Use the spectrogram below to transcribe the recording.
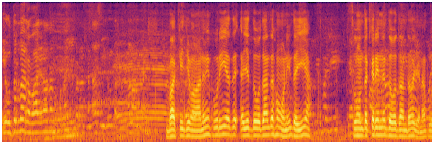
ਇਹ ਉਧਰ ਦਾ ਰਵਾ ਜਿਹੜਾ ਤੁਹਾਨੂੰ ਪਤਾ ਹੀ ਹੈ, ਬੜਾ ਠੰਡਾ ਸੀਜ਼ਨ ਹੁੰਦਾ। ਬਾਕੀ ਜਵਾਨ ਵੀ ਪੂਰੀ ਆ ਤੇ ਅਜੇ ਦੋ ਦੰਦ ਹੋਣ ਹੀ ਦਈ ਆ। ਸੂਨ ਤੱਕਰ ਇਹਨੇ ਦੋ ਦੰਦ ਹੋ ਜਾਣਾ ਪੂਰੀ।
